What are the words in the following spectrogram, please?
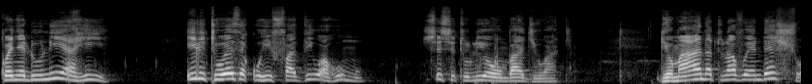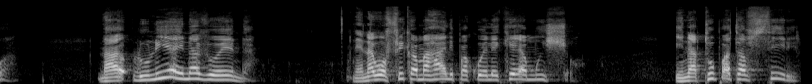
kwenye dunia hii ili tuweze kuhifadhiwa humu sisi tulio uumbaji wake. Ndio maana tunavyoendeshwa na dunia inavyoenda na inavyofika mahali pa kuelekea mwisho inatupa tafsiri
